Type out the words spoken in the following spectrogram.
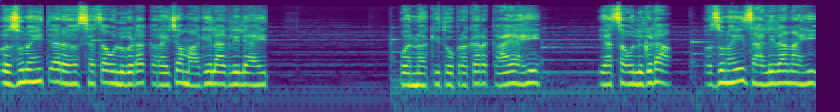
अजूनही त्या रहस्याचा उलगडा करायच्या मागे लागलेले आहेत. पण नक्की तो प्रकार काय आहे याचा उलगडा अजूनही झालेला नाही.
